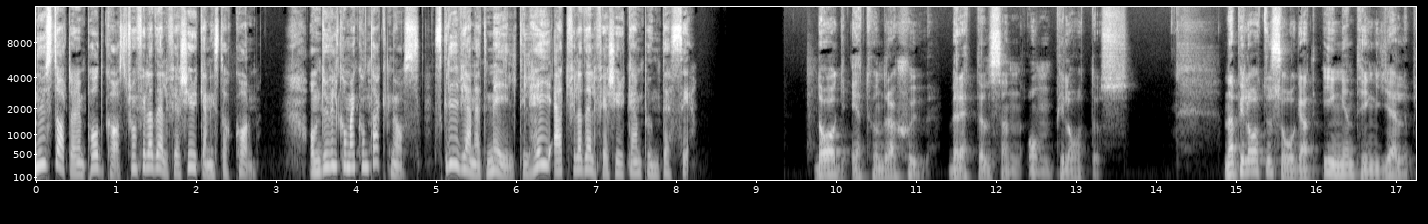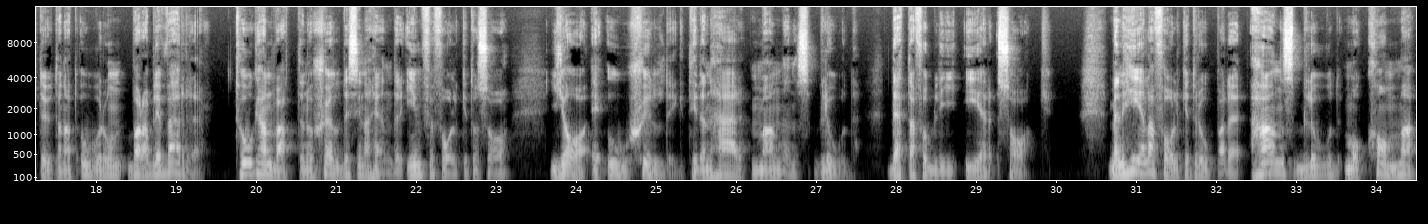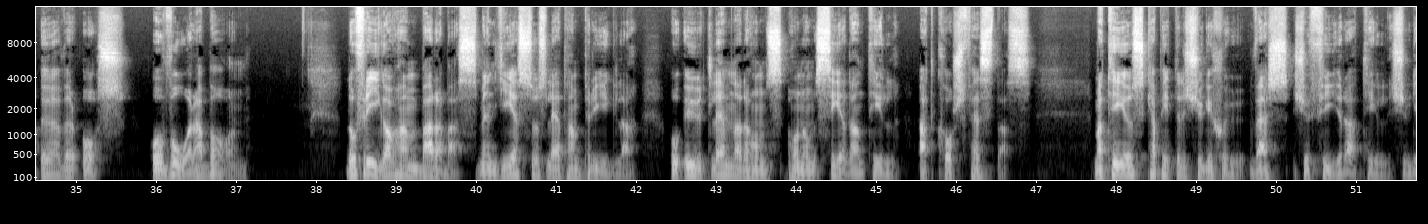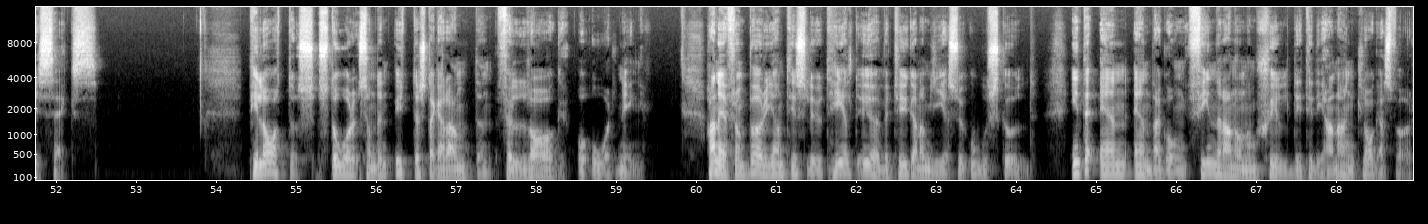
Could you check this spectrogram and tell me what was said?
Nu startar en podcast från Philadelphia kyrkan i Stockholm. Om du vill komma i kontakt med oss, skriv gärna ett mejl till hejfiladelfiakyrkan.se. Dag 107. Berättelsen om Pilatus. När Pilatus såg att ingenting hjälpte utan att oron bara blev värre, tog han vatten och sköljde sina händer inför folket och sa Jag är oskyldig till den här mannens blod. Detta får bli er sak. Men hela folket ropade, hans blod må komma över oss och våra barn. Då frigav han Barabbas, men Jesus lät han prygla och utlämnade honom sedan till att korsfästas. Matteus kapitel 27, vers 24 till 26. Pilatus står som den yttersta garanten för lag och ordning. Han är från början till slut helt övertygad om Jesu oskuld. Inte en enda gång finner han honom skyldig till det han anklagas för.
